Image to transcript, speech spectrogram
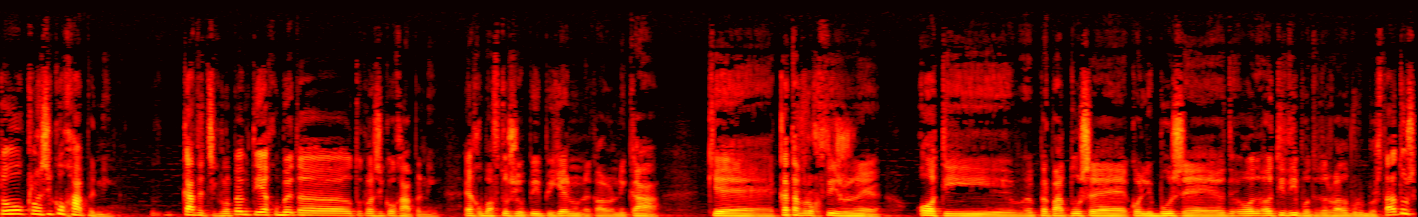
το κλασικό happening. Κάθε Τσικνοπέμπτη έχουμε το, το κλασικό happening. Έχουμε αυτούς οι οποίοι πηγαίνουν κανονικά και καταβροχθίζουν ό,τι περπατούσε, κολυμπούσε, ο- οτιδήποτε τέλος πάντων βρουν μπροστά τους,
